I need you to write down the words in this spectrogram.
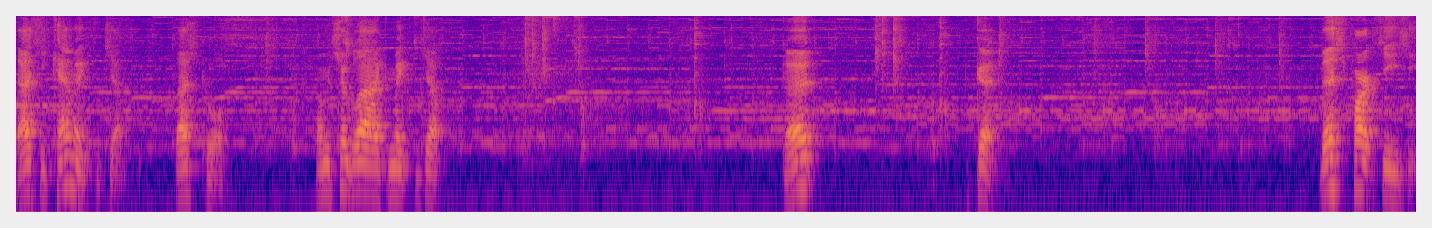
Actually can make the jump. That's cool. I'm so glad I can make the jump. Good. Good. This part's easy.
